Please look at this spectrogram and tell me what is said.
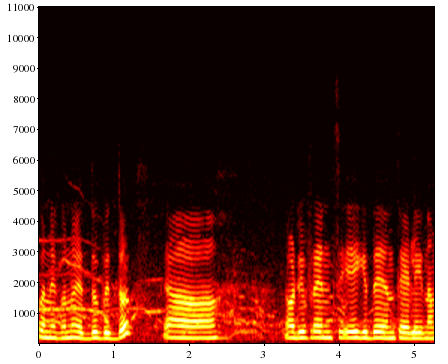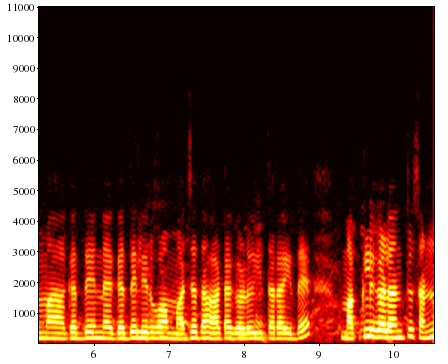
ಕೊನೆಗೂ ಎದ್ದು ಬಿದ್ದು. ನೋಡಿ ಫ್ರೆಂಡ್ಸ್ ಹೇಗಿದೆ ಅಂತೇಳಿ ನಮ್ಮ ಗದ್ದೆನ ಗದ್ದೆಯಲ್ಲಿರುವ ಮಜದ ಆಟಗಳು ಈ ಥರ ಇದೆ. ಮಕ್ಳುಗಳಂತೂ, ಸಣ್ಣ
